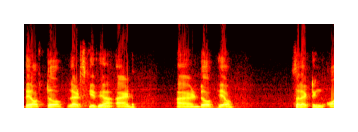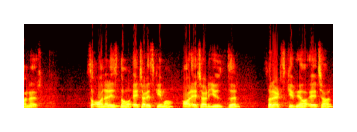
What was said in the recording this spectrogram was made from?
thereafter let's give here and and uh, here. Selecting owner. So owner is now HR schema or HR user. So let's give here HR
